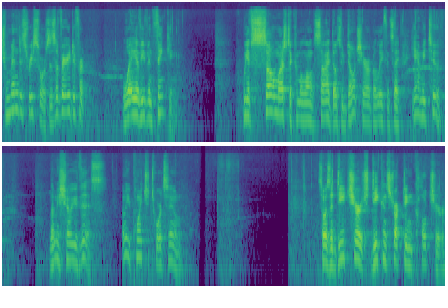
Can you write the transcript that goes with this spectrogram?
Tremendous resources, a very different way of even thinking. We have so much to come alongside those who don't share our belief and say, Yeah, me too. Let me show you this. Let me point you towards Him. So, as a de church, deconstructing culture,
